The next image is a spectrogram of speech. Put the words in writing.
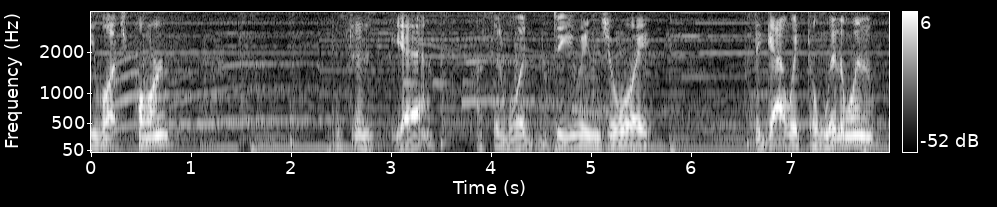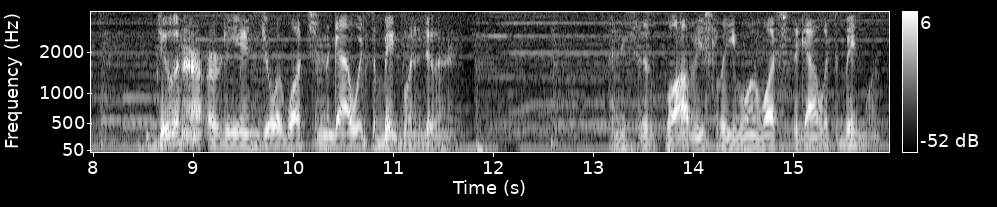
You watch porn? He says, Yeah. I said, Well, do you enjoy the guy with the little one doing it, or do you enjoy watching the guy with the big one doing it? And he says, Well, obviously, you want to watch the guy with the big one.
